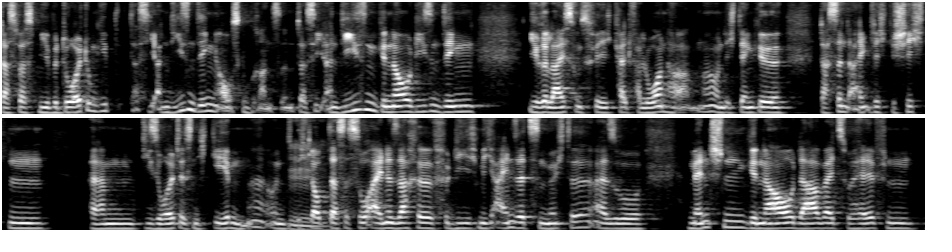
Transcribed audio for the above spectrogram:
das, was mir Bedeutung gibt, dass sie an diesen Dingen ausgebrannt sind, dass sie an diesen, genau diesen Dingen ihre Leistungsfähigkeit verloren haben. Ne? Und ich denke, das sind eigentlich Geschichten, ähm, die sollte es nicht geben. Ne? Und ich glaube, mhm. das ist so eine Sache, für die ich mich einsetzen möchte. Also Menschen genau dabei zu helfen,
